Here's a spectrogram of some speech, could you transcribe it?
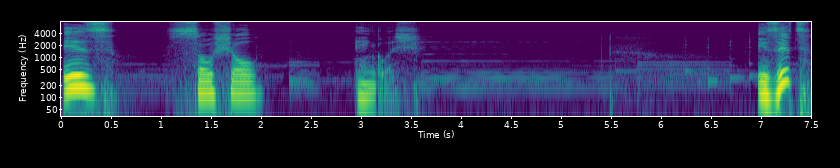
is social English? Is it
